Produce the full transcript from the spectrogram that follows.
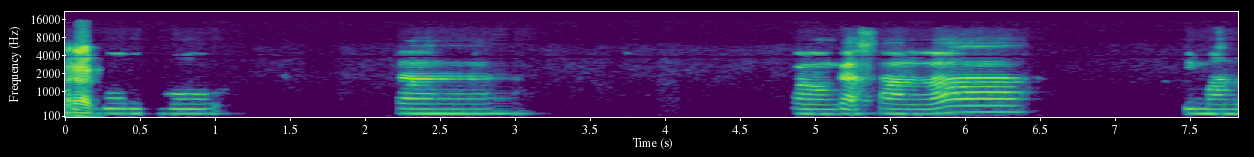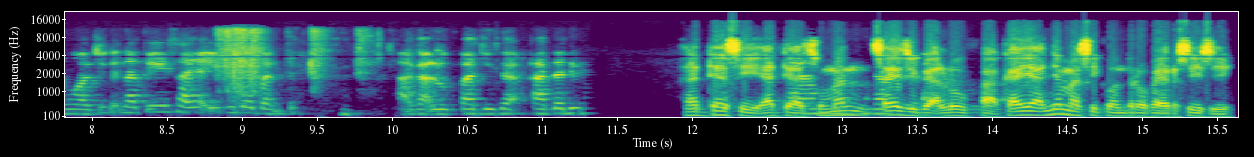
buku uh, kalau nggak salah di manual juga nanti saya ini deh bantu agak lupa juga ada di ada sih ada nah, cuman ada. saya juga lupa kayaknya masih kontroversi sih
